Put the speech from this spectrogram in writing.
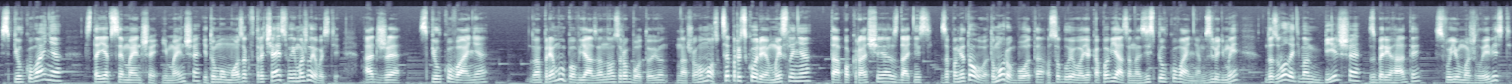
спілкування стає все менше і менше, і тому мозок втрачає свої можливості. Адже спілкування напряму пов'язано з роботою нашого мозку. Це прискорює мислення. Та покращує здатність запам'ятовувати. Тому робота, особливо яка пов'язана зі спілкуванням з людьми, дозволить вам більше зберігати свою можливість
